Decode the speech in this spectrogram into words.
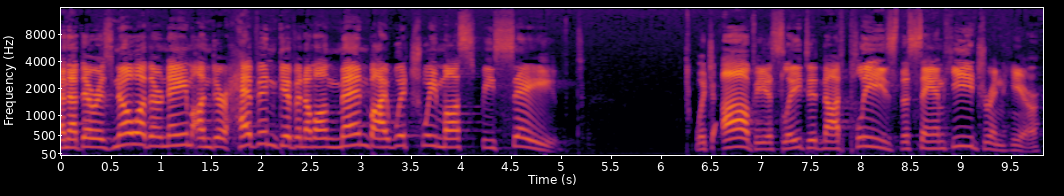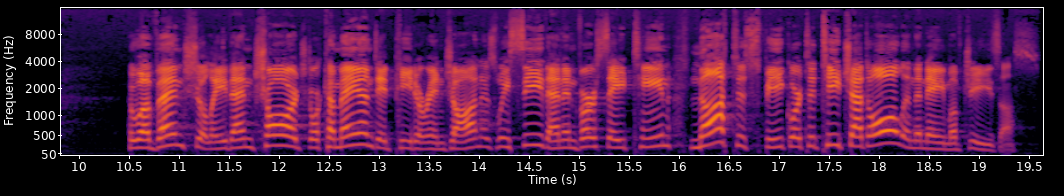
and that there is no other name under heaven given among men by which we must be saved. Which obviously did not please the Sanhedrin here, who eventually then charged or commanded Peter and John, as we see then in verse 18, not to speak or to teach at all in the name of Jesus.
